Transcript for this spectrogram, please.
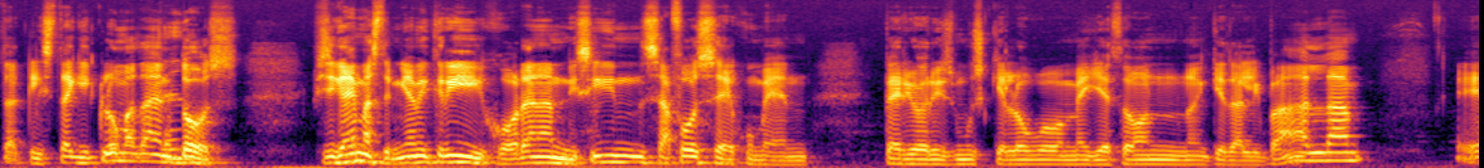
τα κλειστά κυκλώματα εντός. Φυσικά είμαστε μια μικρή χώρα, ένα νησί, σαφώς έχουμε περιορισμούς και λόγω μεγεθών κτλ. Αλλά ε,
